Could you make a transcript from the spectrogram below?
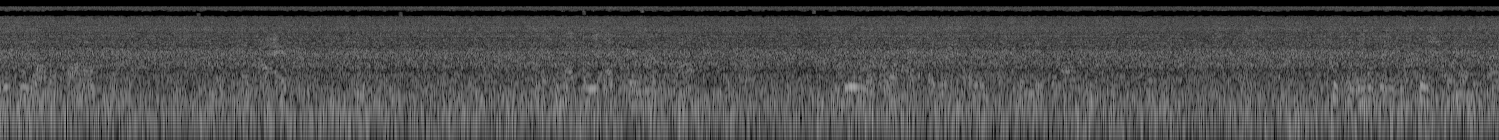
beautiful waterfall. and I've luckily up there in the top. Doing a little expeditionary to make it all happen. Took a little bit of a push from myself.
